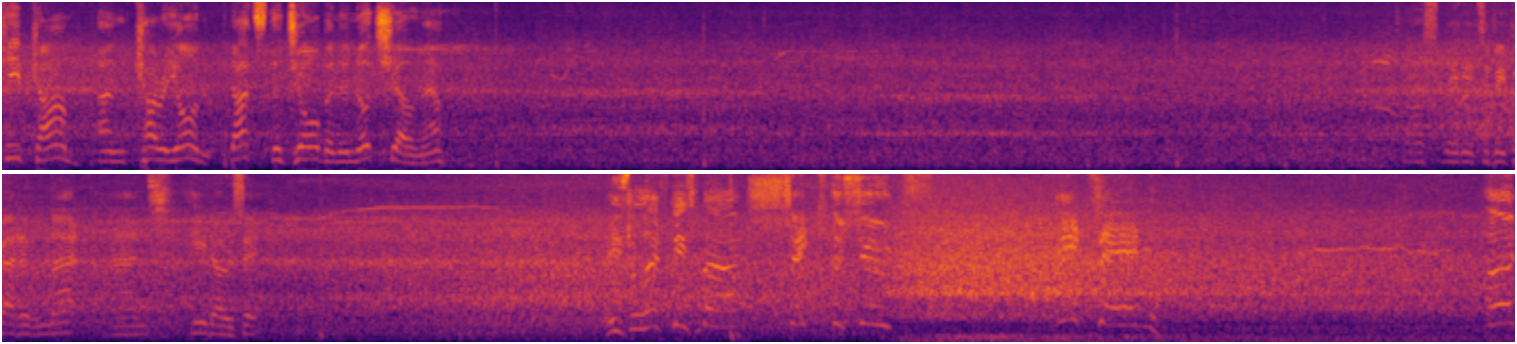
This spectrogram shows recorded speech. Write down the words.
Keep calm and carry on. That's the job in a nutshell now. Pass needed to be better than that, and he knows it. He's left his man, shapes the shoots. It's in! A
